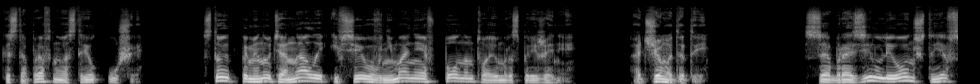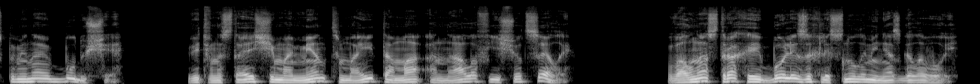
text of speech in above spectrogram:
Костоправ навострил уши. Стоит помянуть аналы, и все его внимание в полном твоем распоряжении. О чем это ты? Сообразил ли он, что я вспоминаю будущее? ведь в настоящий момент мои тома аналов еще целы. Волна страха и боли захлестнула меня с головой.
